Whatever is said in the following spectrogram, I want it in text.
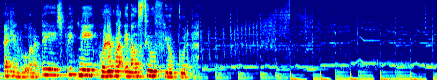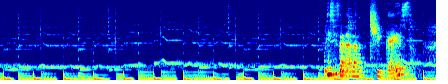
I can go on a date picnic wherever and i'll still feel good. This is another trick guys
